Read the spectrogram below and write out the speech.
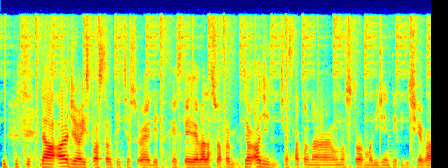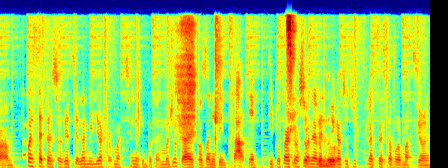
No, oggi ho risposto a un tizio su Reddit che scriveva la sua formazione. Oggi c'è stato una, uno stormo di gente che diceva: Questa penso che sia la miglior formazione che potremmo giocare. Cosa ne pensate? Tipo, tre sì, persone hanno pubblicato tutti la stessa formazione.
